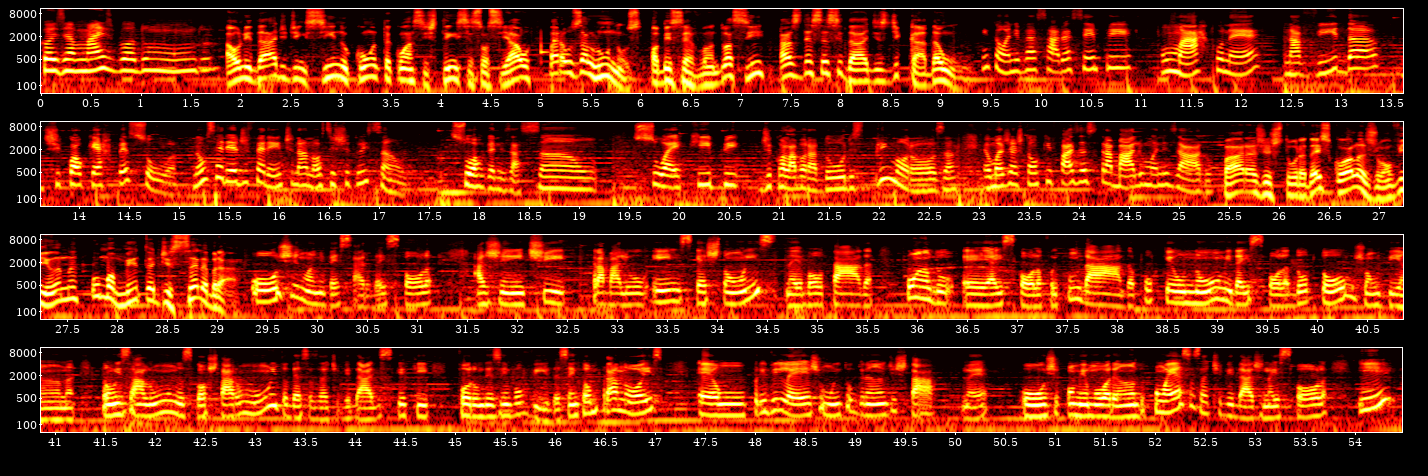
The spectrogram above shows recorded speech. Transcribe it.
coisa mais boa do mundo. A unidade de ensino conta com assistência social para os alunos, observando assim as necessidades de cada um. Então, aniversário é sempre um marco, né, na vida de qualquer pessoa. Não seria diferente na nossa instituição. Sua organização, sua equipe de colaboradores primorosa. É uma gestão que faz esse trabalho humanizado. Para a gestora da escola, João Viana, o momento é de celebrar. Hoje, no aniversário da escola, a gente trabalhou em questões né, voltada quando é, a escola foi fundada, porque o nome da escola Doutor João Viana. Então, os alunos gostaram muito dessas atividades que, que foram desenvolvidas. Então, para nós é um privilégio muito grande estar, né? hoje comemorando com essas atividades na escola e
